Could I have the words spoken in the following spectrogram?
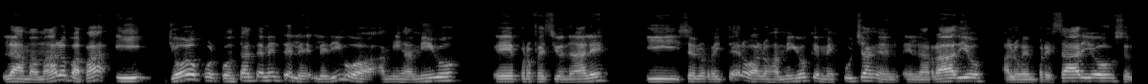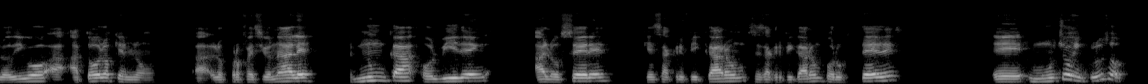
la mamá, los papás y yo por constantemente le, digo a, mis amigos eh, profesionales y se lo reitero a los amigos que me escuchan en, la radio, a los empresarios, se lo digo a, todos los que no, a los profesionales, nunca olviden a los seres que sacrificaron, se sacrificaron por ustedes. Eh, muchos incluso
